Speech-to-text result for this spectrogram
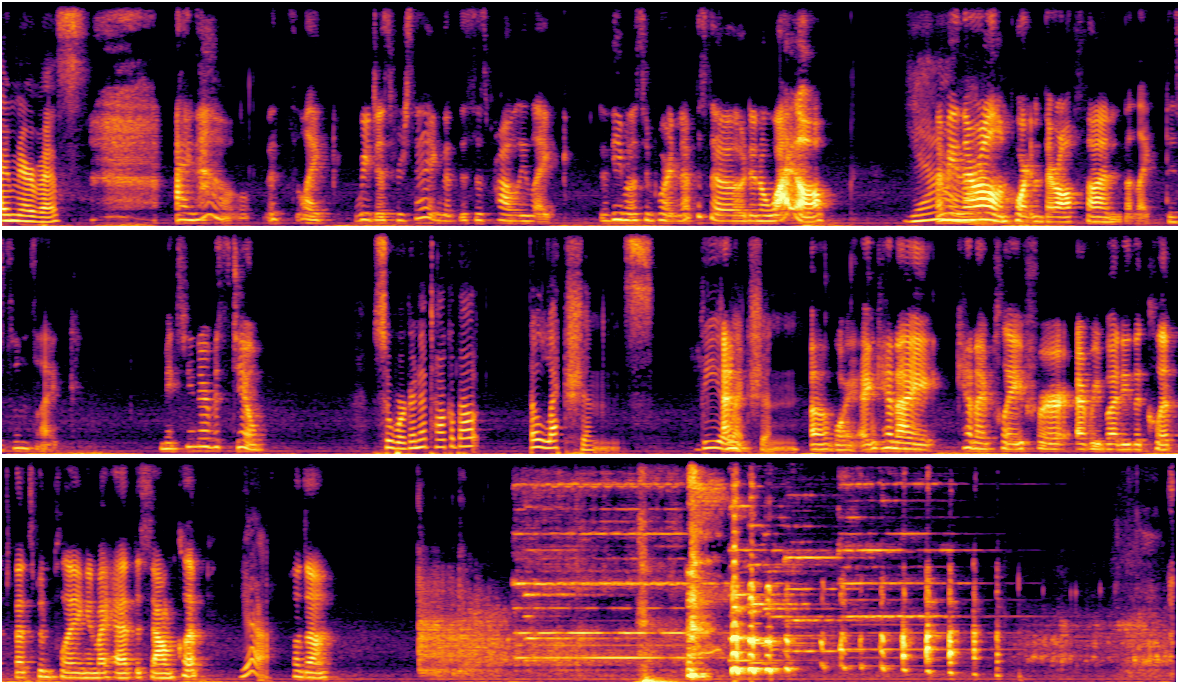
I'm nervous. I know. It's like we just were saying that this is probably like the most important episode in a while. Yeah. I mean, they're all important, they're all fun, but like this one's like makes me nervous too. So we're going to talk about elections. The election. And, oh boy. And can I can I play for everybody the clip that's been playing in my head, the sound clip? Yeah. Hold on.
